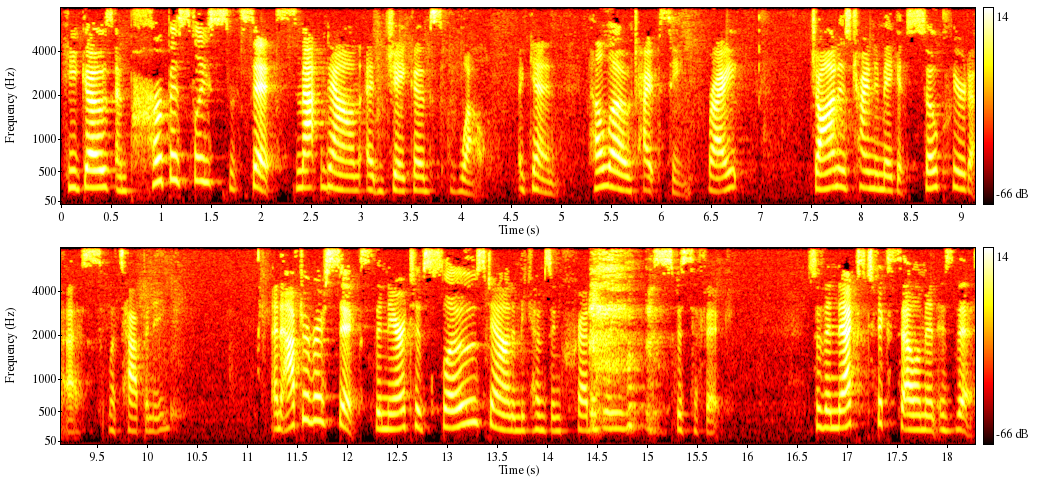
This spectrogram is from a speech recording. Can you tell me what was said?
he goes and purposely sits smack down at Jacob's well. Again, hello type scene, right? John is trying to make it so clear to us what's happening. And after verse 6, the narrative slows down and becomes incredibly specific. So the next fixed element is this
